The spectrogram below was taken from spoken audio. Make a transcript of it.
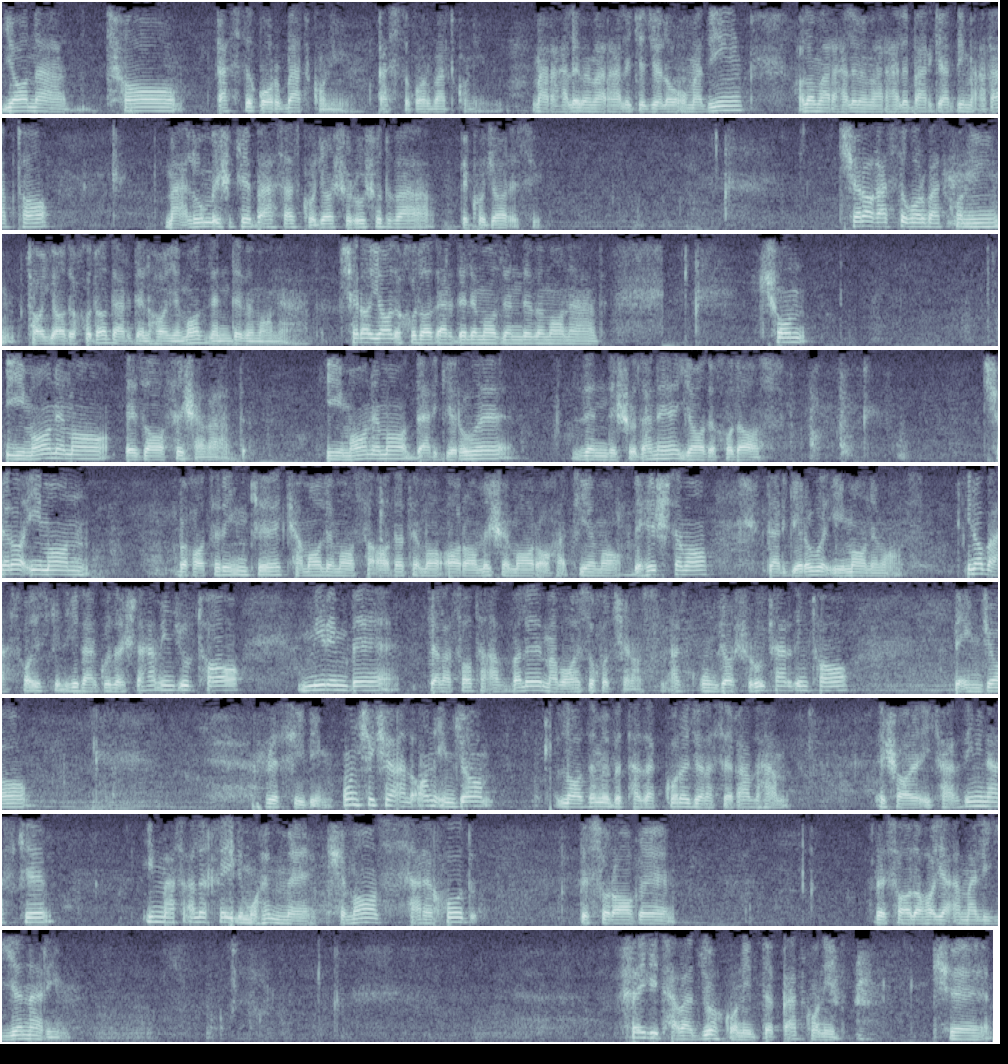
یا نه تا قصد قربت کنیم قصد قربت کنیم. مرحله به مرحله که جلو اومدیم حالا مرحله به مرحله برگردیم عقب تا معلوم بشه که بحث از کجا شروع شد و به کجا رسید. چرا قصد قربت کنیم تا یاد خدا در دلهای ما زنده بماند؟ چرا یاد خدا در دل ما زنده بماند؟ چون ایمان ما اضافه شود. ایمان ما در گروه زنده شدن یاد خداست. چرا ایمان به خاطر اینکه کمال ما سعادت ما آرامش ما راحتی ما بهشت ما در گروه ایمان ماست اینا بحث است که دیگه در گذشته همینجور تا میریم به جلسات اول مباحث خودشناسی. از اونجا شروع کردیم تا به اینجا رسیدیم. اون چه که الان اینجا لازمه به تذکر جلسه قبل هم اشاره ای کردیم این است که این مسئله خیلی مهمه که ما سر خود به سراغ رساله های عملیه نریم. خیلی توجه کنید دقت کنید که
